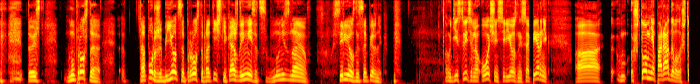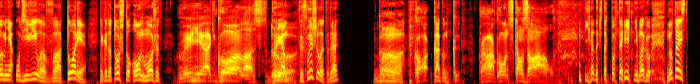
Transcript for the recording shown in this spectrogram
То есть, ну, просто э, топор же бьется просто практически каждый месяц. Ну, не знаю, серьезный соперник. Действительно, очень серьезный соперник. А, что меня порадовало, что меня удивило в Торе, так это то, что он может менять голос. Да. Прям, ты слышал это, да? Да. Как, как он? Как он сказал? Я даже так повторить не могу. Ну, то есть,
